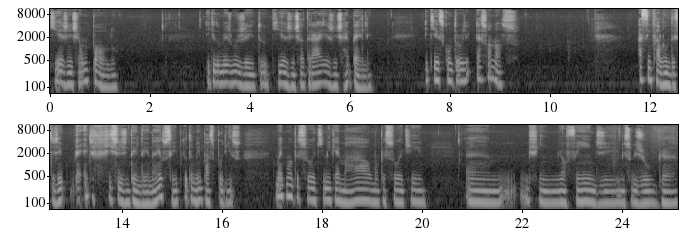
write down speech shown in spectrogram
que a gente é um polo e que do mesmo jeito que a gente atrai, a gente repele e que esse controle é só nosso. Assim, falando desse jeito, é, é difícil de entender, né? Eu sei, porque eu também passo por isso. Como é que uma pessoa que me quer mal, uma pessoa que, enfim, me ofende, me subjuga,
